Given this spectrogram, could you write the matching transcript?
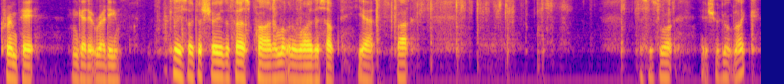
crimp it and get it ready. Okay, so I'll just show you the first part. I'm not going to wire this up yet, but this is what it should look like.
